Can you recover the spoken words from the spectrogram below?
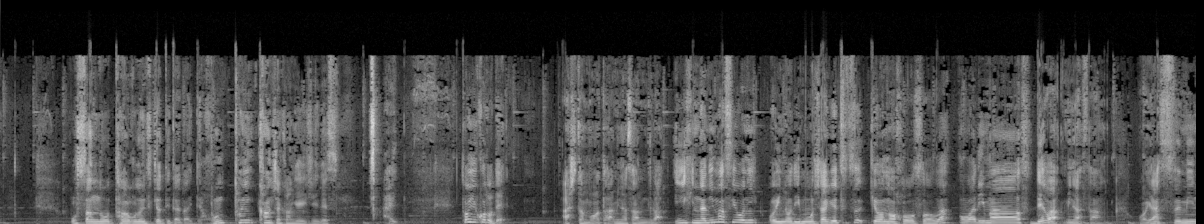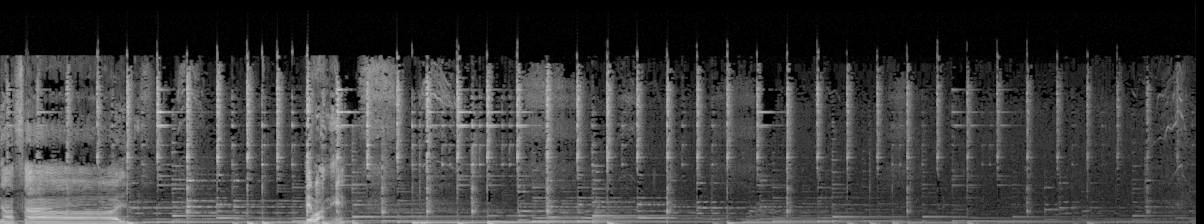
おっさんのたわごとに付き合っていただいて、本当に感謝感激です。はい。ということで、明日もまた皆さんがいい日になりますようにお祈り申し上げつつ、今日の放送は終わります。では皆さん、おやすみなさーい。ではね。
